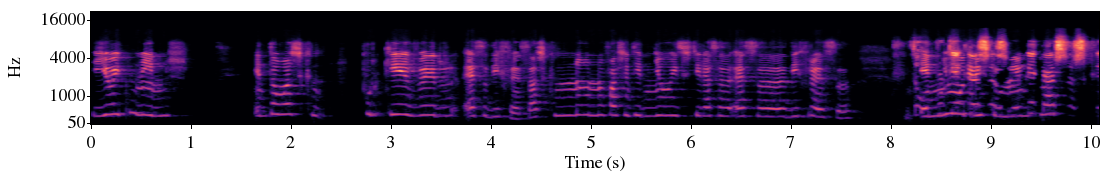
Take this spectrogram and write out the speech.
e oito meninos. Então acho que porquê ver essa diferença? Acho que não, não faz sentido nenhum existir essa, essa diferença. Então, em porquê, que achas, instrumento... porquê que achas que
